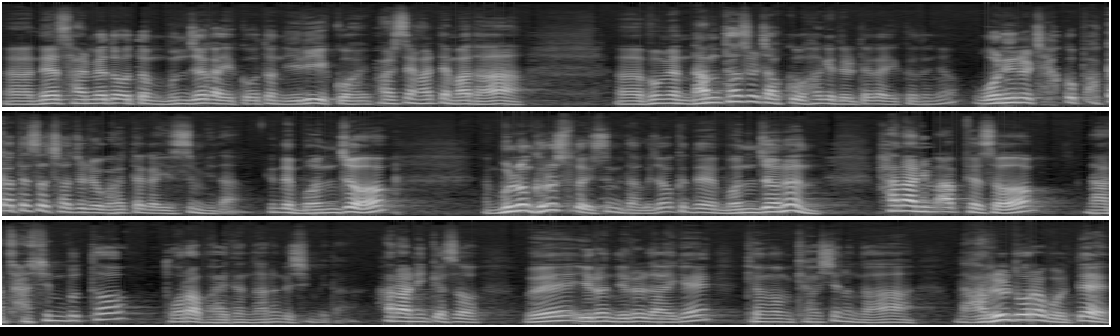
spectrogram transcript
어, 내 삶에도 어떤 문제가 있고 어떤 일이 있고 발생할 때마다 어, 보면 남 탓을 자꾸 하게 될 때가 있거든요. 원인을 자꾸 바깥에서 찾으려고 할 때가 있습니다. 근데 먼저 물론 그럴 수도 있습니다. 그죠? 근데 먼저는 하나님 앞에서 나 자신부터 돌아봐야 된다는 것입니다. 하나님께서 왜 이런 일을 나에게 경험케 하시는가? 나를 돌아볼 때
